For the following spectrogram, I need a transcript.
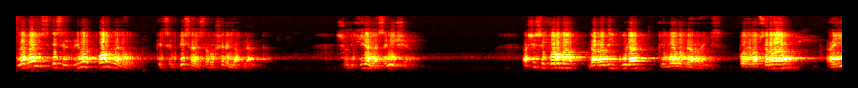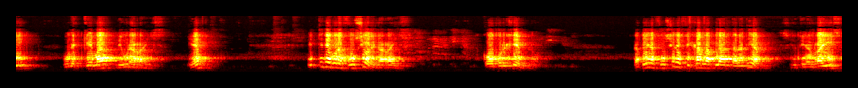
La raíz es el primer órgano que se empieza a desarrollar en la planta. Se origina en la semilla. Allí se forma la radícula que luego es la raíz. Pueden observar ahí un esquema de una raíz. ¿Bien? Y tiene algunas funciones la raíz. Como por ejemplo, la primera función es fijar la planta a la tierra. Si no tienen raíz,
